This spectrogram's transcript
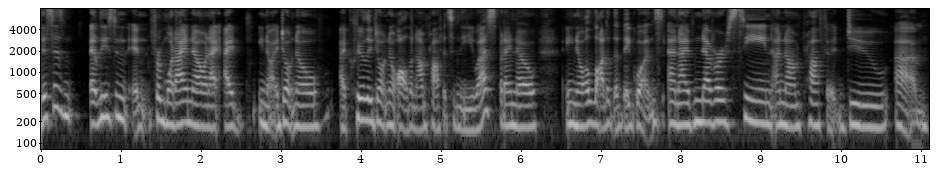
this is at least in, in, from what I know, and I, I, you know, I don't know, I clearly don't know all the nonprofits in the U.S., but I know, you know, a lot of the big ones, and I've never seen a nonprofit do, um,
